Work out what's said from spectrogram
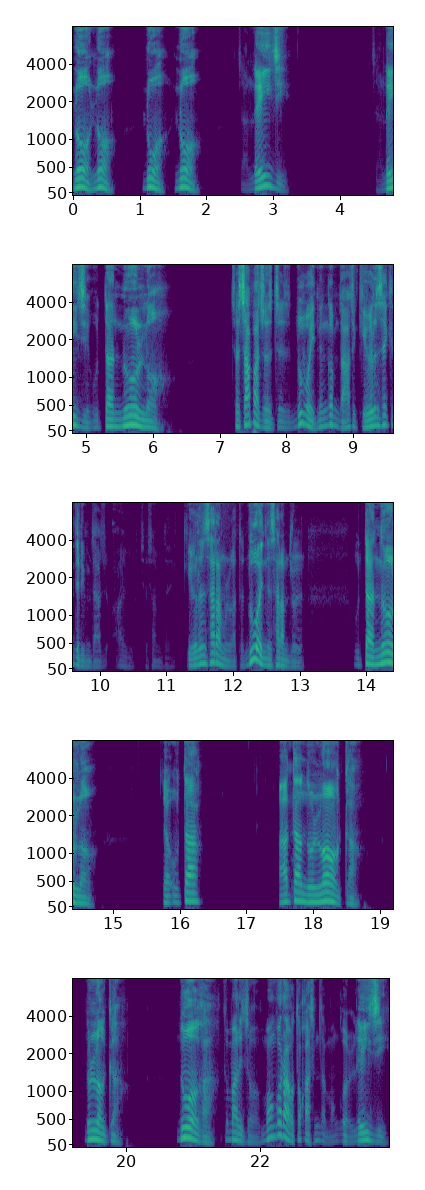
누워, 누워, 누워, 누워. 자, lazy. 자, lazy, 일단 누워. 저 잡아, 저, 저, 누워 있는 겁니다. 아주 게으른 새끼들입니다. 아주, 아유, 죄송합니다. 게으른 사람을 갖다 누워 있는 사람들. 일단 누워. 자, 웃다. 아따 눌러가. 눌러가. 누워가. 그 말이죠. 몽골하고 똑같습니다. 몽골. 레이지.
